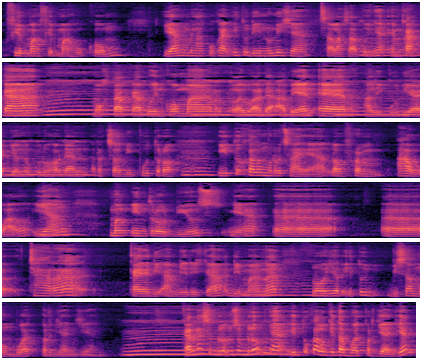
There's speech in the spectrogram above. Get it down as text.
firma-firma hukum yang melakukan itu di Indonesia. Salah satunya hmm. MKK, hmm. Mokhtar Kapuin Komar, hmm. lalu ada ABNR, hmm. Ali Budiarjo Nugroho dan Rekso Diputro. Hmm. Itu kalau menurut saya law firm awal yang hmm mengintroduce ya uh, uh, cara kayak di Amerika di mana hmm. lawyer itu bisa membuat perjanjian. Hmm. Karena sebelum-sebelumnya itu kalau kita buat perjanjian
